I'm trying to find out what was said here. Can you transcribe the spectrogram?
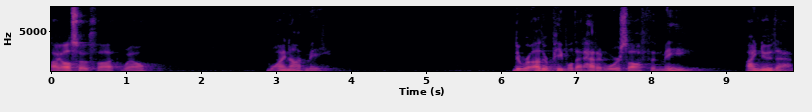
I also thought, well, why not me? There were other people that had it worse off than me. I knew that.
